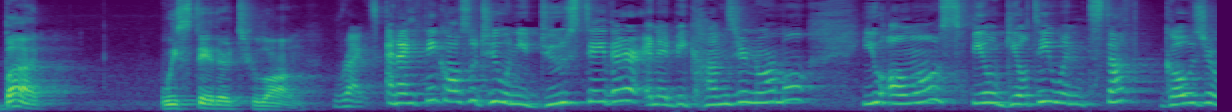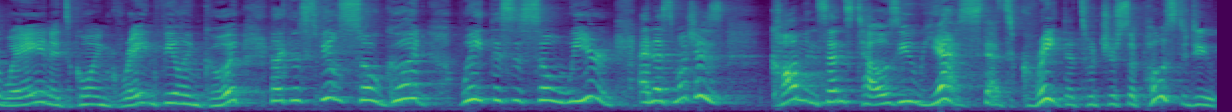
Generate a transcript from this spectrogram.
But we stay there too long. Right. And I think also too when you do stay there and it becomes your normal, you almost feel guilty when stuff goes your way and it's going great and feeling good. You're like, this feels so good. Wait, this is so weird. And as much as common sense tells you, yes, that's great. That's what you're supposed to do.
